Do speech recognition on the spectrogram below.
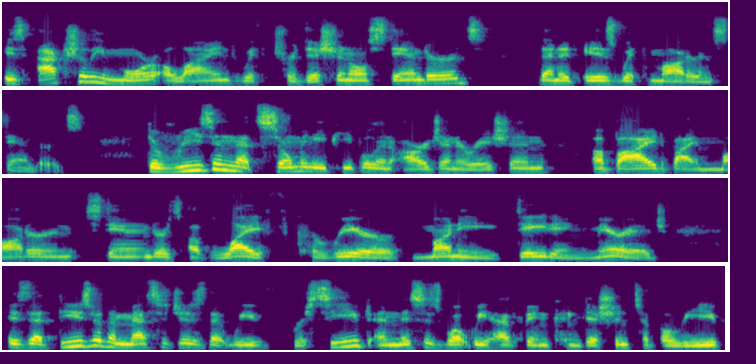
is actually more aligned with traditional standards than it is with modern standards. The reason that so many people in our generation abide by modern standards of life, career, money, dating, marriage is that these are the messages that we've received, and this is what we have been conditioned to believe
